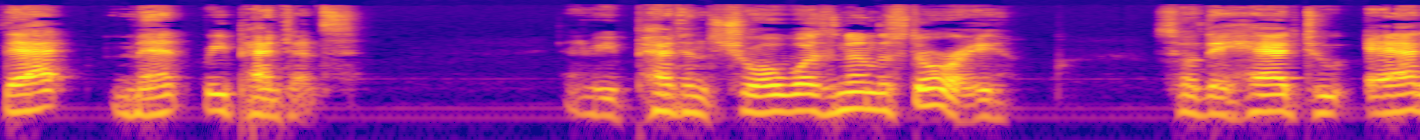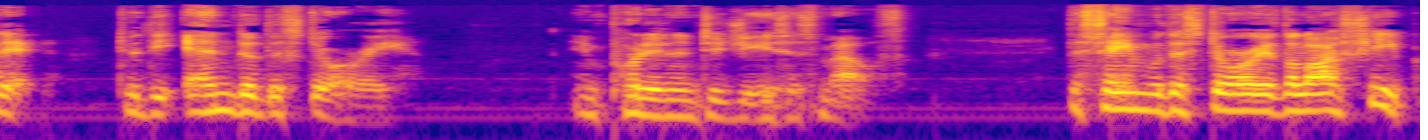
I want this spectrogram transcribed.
that meant repentance. And repentance sure wasn't in the story, so they had to add it to the end of the story and put it into Jesus' mouth. The same with the story of the lost sheep.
